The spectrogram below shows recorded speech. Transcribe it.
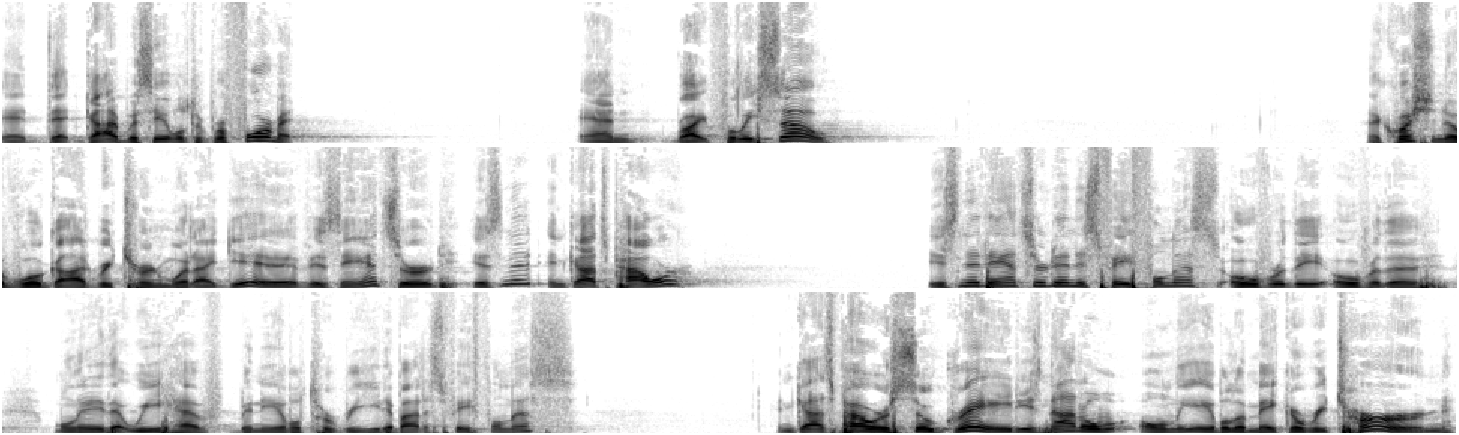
and that God was able to perform it and rightfully so. The question of will God return what I give is answered, isn't it, in God's power? Isn't it answered in his faithfulness over the over the millennia that we have been able to read about his faithfulness? And God's power is so great, he's not o- only able to make a return.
